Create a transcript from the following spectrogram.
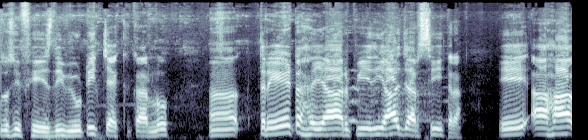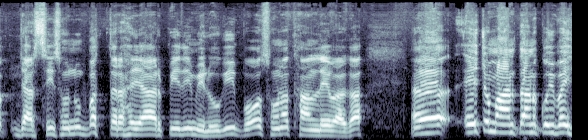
ਤੁਸੀਂ ਫੇਸ ਦੀ ਬਿਊਟੀ ਚੈੱਕ ਕਰ ਲਓ। ਅਹ 63000 ਰੁਪਏ ਦੀ ਆ ਜਰਸੀ। ਇਹ ਆਹ ਜਰਸੀ ਤੁਹਾਨੂੰ 72000 ਰੁਪਏ ਦੀ ਮਿਲੂਗੀ। ਬਹੁਤ ਸੋਹਣਾ ਥਣ ਲੇਵਾਗਾ ਇਹ ਚ ਮਾਨਤਾਨ ਕੋਈ ਬਾਈ?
